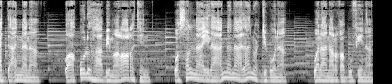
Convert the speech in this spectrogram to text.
حتى أننا وأقولها بمرارة وصلنا إلى أننا لا نعجبنا ولا نرغب فينا.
